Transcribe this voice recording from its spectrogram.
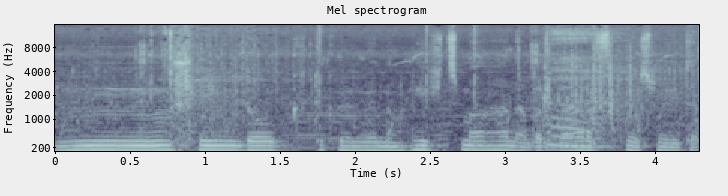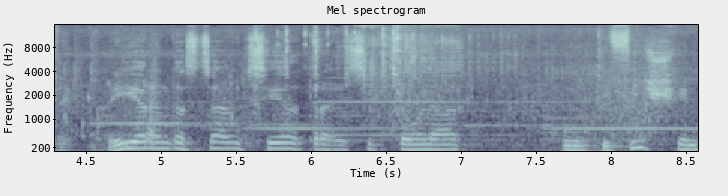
Hm, Schwimmdock, da können wir noch nichts machen, aber Werft müssen wir wieder reparieren, das Zeug hier, 30 Dollar. Und die Fischchen,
